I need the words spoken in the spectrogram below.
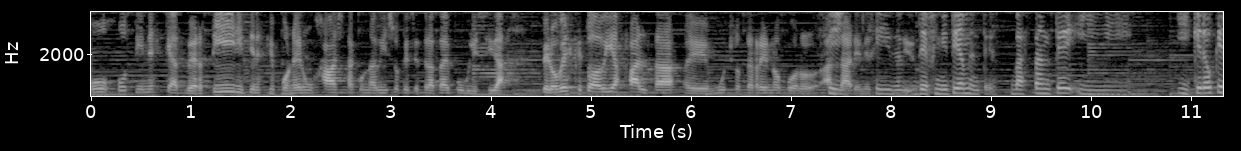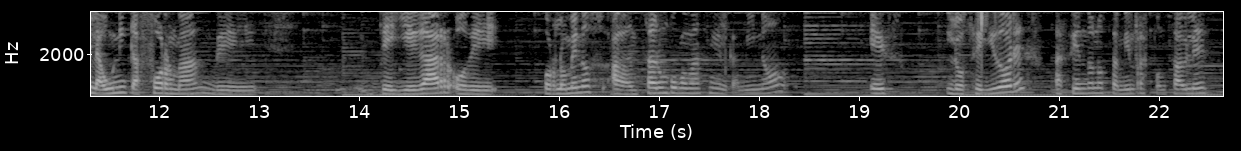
ojo, tienes que advertir y tienes que poner un hashtag, un aviso que se trata de publicidad. Pero ves que todavía falta eh, mucho terreno por andar en Sí, definitivamente, bastante. Y, y, creo que la única forma de, de llegar o de por lo menos avanzar un poco más en el camino es los seguidores haciéndonos también responsables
